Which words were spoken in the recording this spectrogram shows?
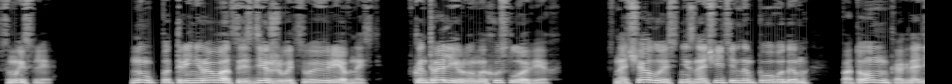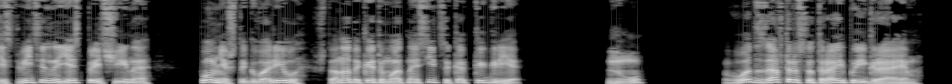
В смысле? Ну, потренироваться сдерживать свою ревность в контролируемых условиях. Сначала с незначительным поводом, потом, когда действительно есть причина. Помнишь, ты говорил, что надо к этому относиться как к игре? Ну? Вот завтра с утра и поиграем.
